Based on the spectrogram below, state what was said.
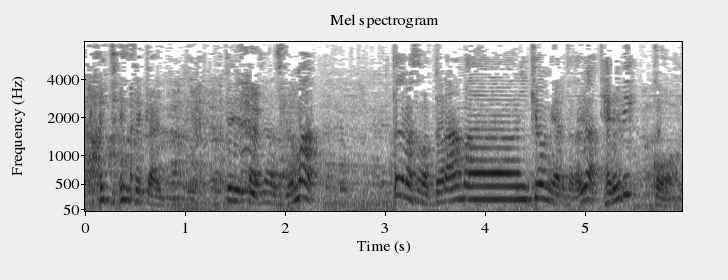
全世界に。っていう感じなんですけど、まあ、例えばそのドラマに興味あるとか、要はテレビっ子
